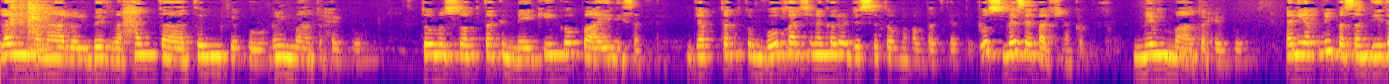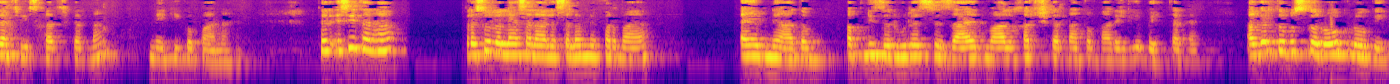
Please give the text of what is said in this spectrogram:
لن البر تنفقوا مما تحبون۔ تم اس وقت تک نیکی کو پا ہی نہیں سکتے، جب تک تم وہ خرچ نہ کرو جس سے تم محبت کرتے اس میں سے خرچ نہ کرو۔ مما تحبون۔ یعنی اپنی پسندیدہ چیز خرچ کرنا نیکی کو پانا ہے۔ پھر اسی طرح رسول اللہ صلی اللہ علیہ وسلم نے فرمایا، اے ابن آدم، اپنی ضرورت سے زائد مال خرچ کرنا تمہارے لیے بہتر ہے۔ اگر تم اس کو روک لو گے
